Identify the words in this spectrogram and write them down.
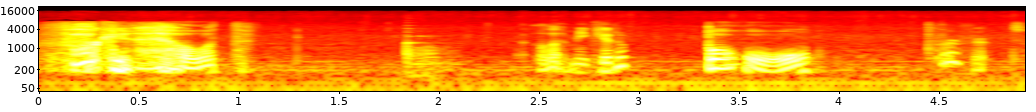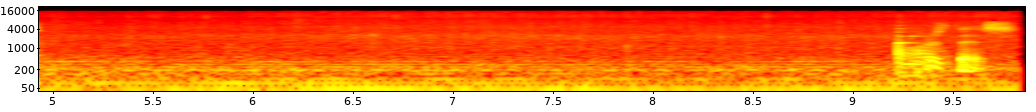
Fucking hell, what the... Let me get a bowl. Perfect. What's this?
